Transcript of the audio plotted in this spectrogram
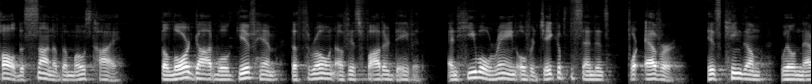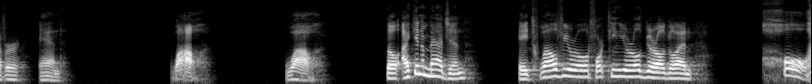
called the Son of the Most High. The Lord God will give him the throne of his father David, and he will reign over Jacob's descendants forever. His kingdom will never end. Wow. Wow. So I can imagine a 12 year old, 14 year old girl going, Oh,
